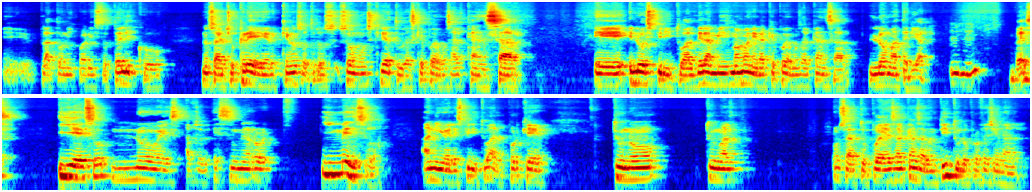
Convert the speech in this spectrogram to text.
eh, platónico aristotélico nos ha hecho creer que nosotros somos criaturas que podemos alcanzar eh, lo espiritual de la misma manera que podemos alcanzar lo material. ¿Ves? Y eso no es es un error inmenso a nivel espiritual, porque tú no, tú no, o sea, tú puedes alcanzar un título profesional,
